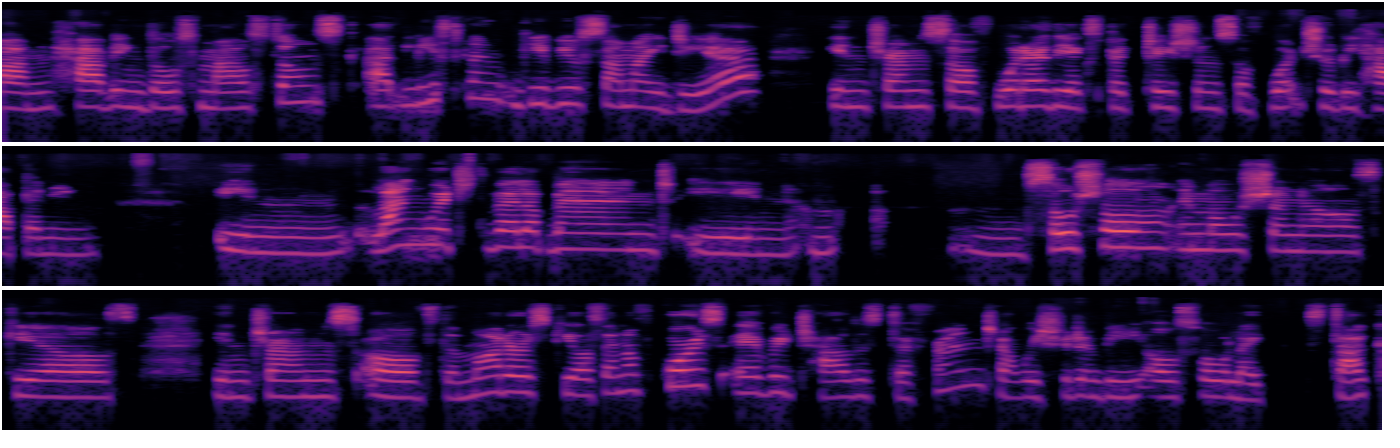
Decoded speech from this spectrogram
um, having those milestones at least can give you some idea in terms of what are the expectations of what should be happening in language development, in um, social emotional skills, in terms of the motor skills. And of course, every child is different, and we shouldn't be also like stuck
